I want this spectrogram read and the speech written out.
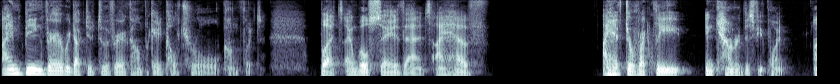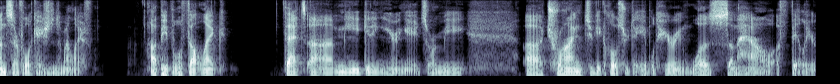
I'm being very reductive to a very complicated cultural conflict, but I will say that I have I have directly encountered this viewpoint on several occasions in my life. Uh, people who felt like that uh, me getting hearing aids or me uh, trying to get closer to able hearing was somehow a failure.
